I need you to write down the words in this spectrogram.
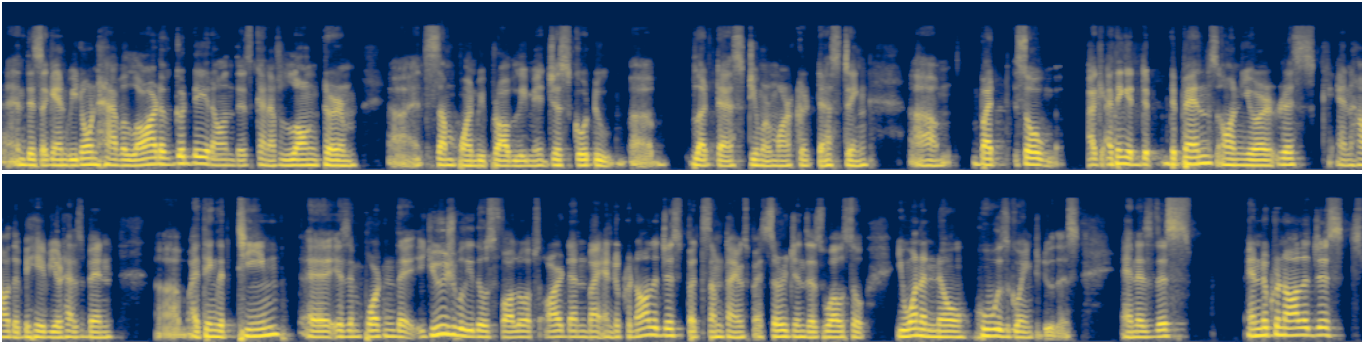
And this again, we don't have a lot of good data on this kind of long term. Uh, at some point, we probably may just go to uh, blood test, tumor marker testing. Um, but so I, I think it de depends on your risk and how the behavior has been. Um, I think the team uh, is important. That usually those follow-ups are done by endocrinologists, but sometimes by surgeons as well. So you want to know who is going to do this, and is this endocrinologist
